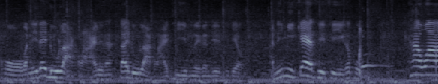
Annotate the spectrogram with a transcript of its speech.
โอ้โหวันนี้ได้ดูหลากหลายเลยนะ ได้ดูหลากหลายทีมเลยกันทีเดียว อันนี้มีแก้ซีซีครับผม ถ้าว่า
